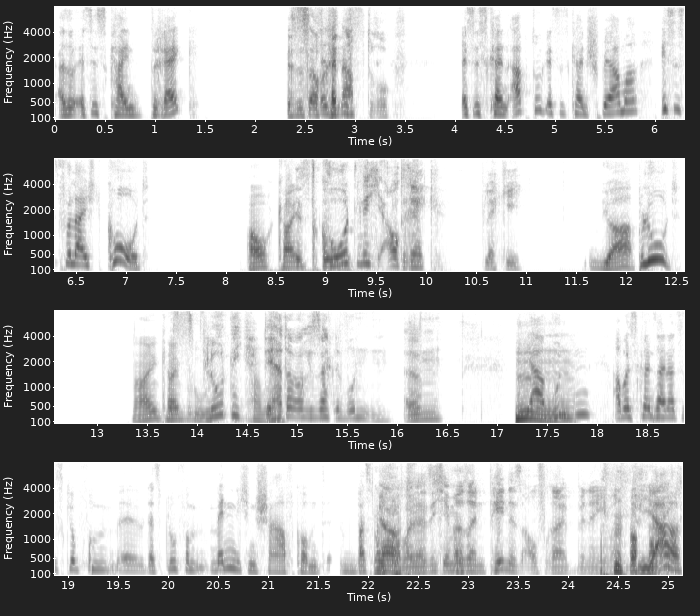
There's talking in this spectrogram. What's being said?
also es ist kein Dreck, Es ist auch Es kein ist- Abdruck. es ist kein Abdruck, es ist kein Sperma. Ist es vielleicht Kot? Auch kein Ist Kot nicht auch Dreck, Blackie? Ja, Blut. Nein, kein Ist Blut. Blut nicht. Aber- Der hat doch auch gesagt, Wunden. Ähm, Ja, Hm. Wunden. Aber es könnte sein, dass das, Blut vom, äh, das Blut vom männlichen Schaf kommt. Was ja, Gott. weil er sich immer seinen Penis aufreibt, wenn er jemanden Ja,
